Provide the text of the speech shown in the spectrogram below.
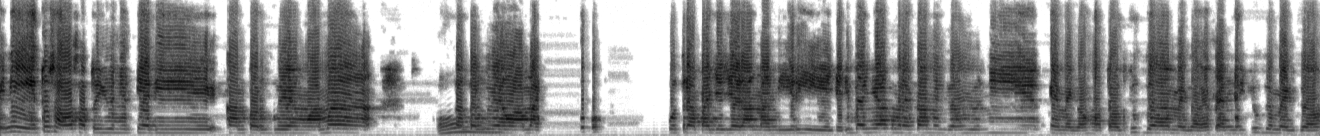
ini itu salah satu unitnya di kantor gue yang lama. Oh, Kantor gue yang lama itu Putra Pajajaran Mandiri. Jadi banyak mereka megang unit, kayak megang hotel juga, megang F&B juga, megang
